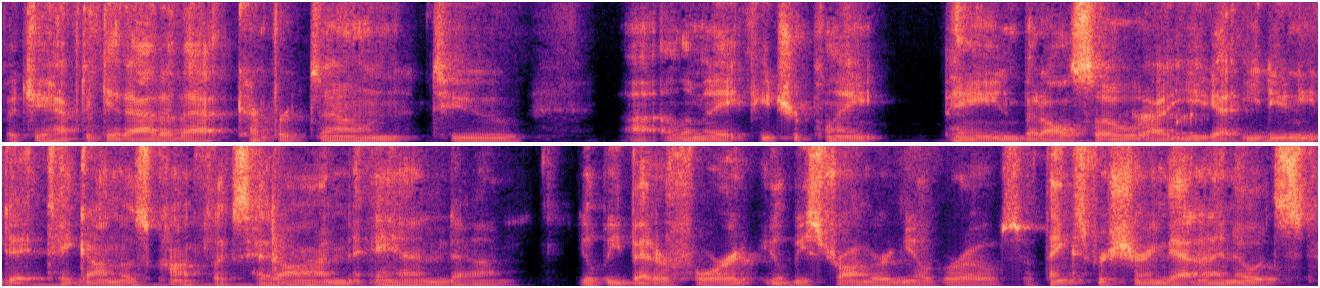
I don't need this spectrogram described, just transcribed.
but you have to get out of that comfort zone to uh, eliminate future pain pain, but also uh, you got you do need to take on those conflicts head on, and um, you'll be better for it. You'll be stronger, and you'll grow. So thanks for sharing that. And I know it's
